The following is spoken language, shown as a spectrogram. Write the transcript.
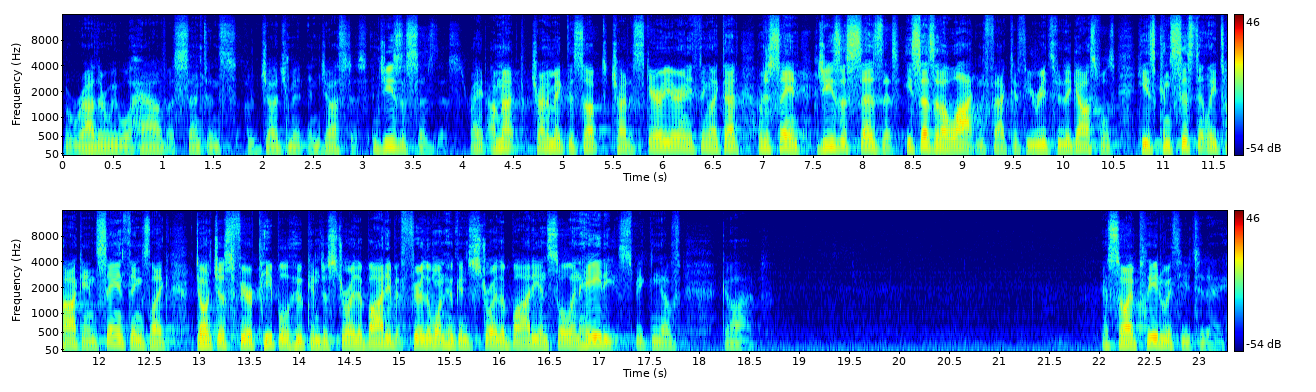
but rather we will have a sentence of judgment and justice. And Jesus says this, right? I'm not trying to make this up to try to scare you or anything like that. I'm just saying, Jesus says this. He says it a lot, in fact, if you read through the Gospels. He's consistently talking and saying things like, don't just fear people who can destroy the body, but fear the one who can destroy the body and soul in Hades, speaking of God. And so I plead with you today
